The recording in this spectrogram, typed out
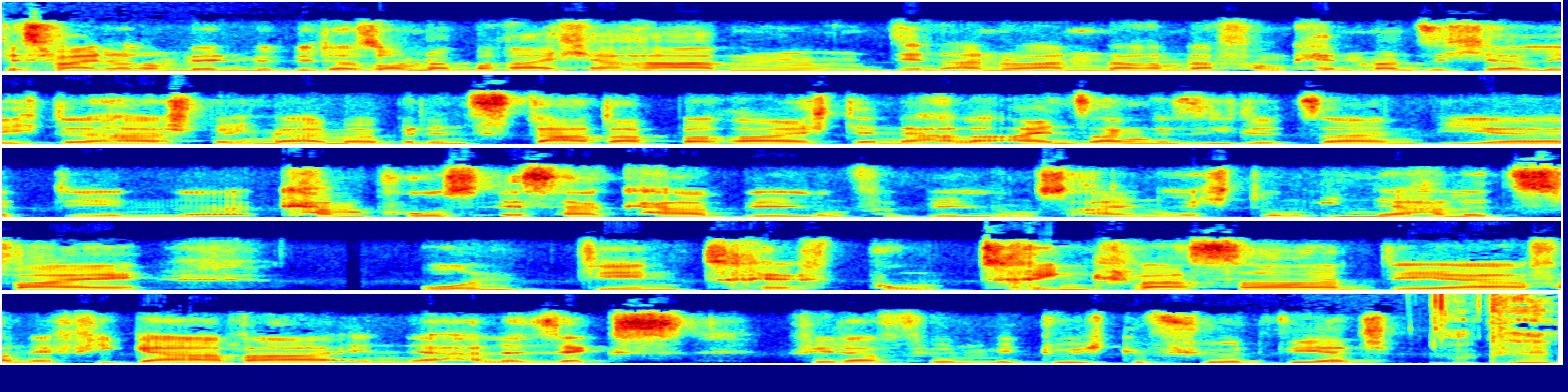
Des Weiteren werden wir wieder Sonderbereiche haben. Den einen oder anderen davon kennt man sicherlich. Da sprechen wir einmal über den Startup-Bereich, der in der Halle 1 angesiedelt sein wird, den äh, Campus SHK Bildung für Bildungseinrichtungen in der Halle 2 und den Treffpunkt Trinkwasser, der von der Figava in der Halle 6 federführend mit durchgeführt wird. Okay.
